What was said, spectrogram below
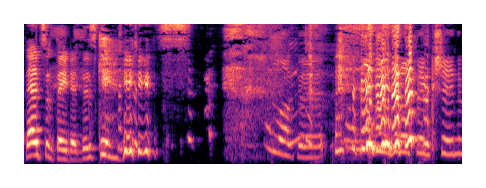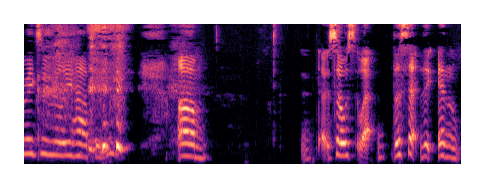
that's what they did this case. I love it. I love little fiction. It makes me really happy. Um. So uh, the set the, and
